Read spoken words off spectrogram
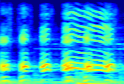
¡Ah, ah, ah, ah!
